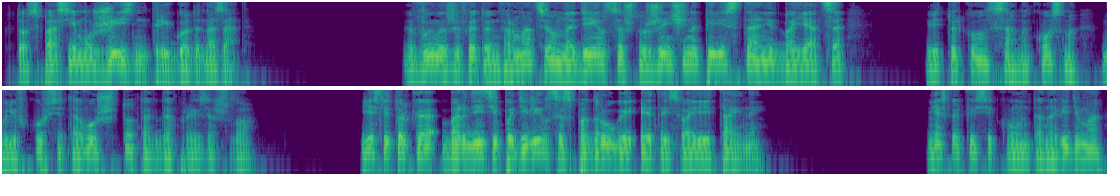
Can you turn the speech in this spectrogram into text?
кто спас ему жизнь три года назад. Выложив эту информацию, он надеялся, что женщина перестанет бояться ведь только он сам и Космо были в курсе того, что тогда произошло. Если только Бардити поделился с подругой этой своей тайной. Несколько секунд она, видимо,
